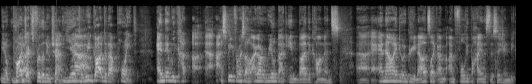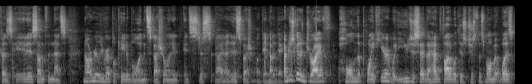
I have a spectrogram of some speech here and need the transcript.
you know projects yeah. for the new channel. Yeah, like, so we'd gotten to that point. And then we cut. Uh, uh, speaking for myself, I got reeled back in by the comments Uh, and now I do agree. Now it's like I'm, I'm fully behind this decision because it is something that's not really replicatable and it's special and it, it's just, uh, yeah, it is special at the end of the day. I'm just going to drive home the point here. What you just said, I hadn't thought about this just this moment, was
